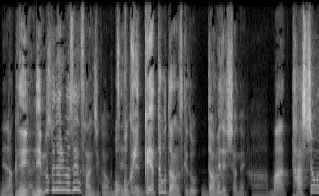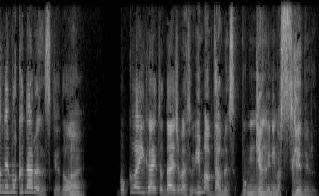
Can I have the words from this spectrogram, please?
寝なくて。ね、眠くなりません ?3 時間。僕一回やったことあるんですけど、ダメでしたね。あまあ、多少眠くなるんですけど、僕は意外と大丈夫なんですけど、今はダメですよ。僕逆に今すげえ寝るんで。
